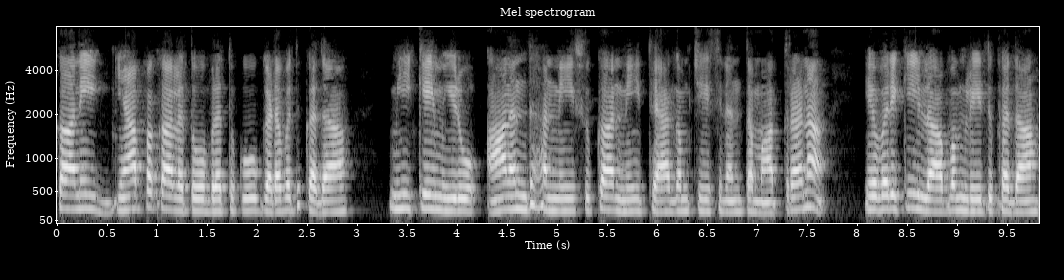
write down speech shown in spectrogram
కానీ జ్ఞాపకాలతో బ్రతుకు గడవదు కదా? మీకే మీరు ఆనందాన్ని సుఖాన్ని త్యాగం చేసినంత మాత్రాన ఎవరికీ లాభం లేదు కదా?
